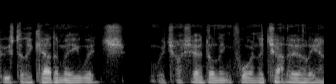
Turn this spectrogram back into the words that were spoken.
Houston Academy, which which I shared a link for in the chat earlier.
